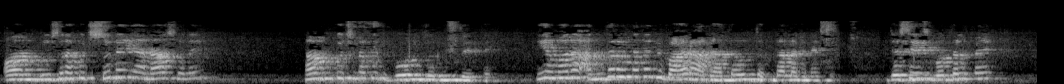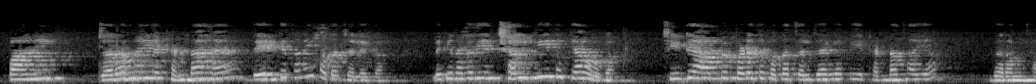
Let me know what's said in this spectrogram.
اور دوسرا، کچھ سنے یا نہ سنے ہم کچھ نہ کچھ بول ضرور دیتے ہیں۔ یہ ہمارا اندر ہوتا نا، جو باہر آ جاتا ہے، وہ دھکا لگنے سے۔ جیسے اس بوتل میں پانی گرم ہے یا ٹھنڈا ہے، دیکھ کے تو نہیں پتا چلے گا۔ لیکن اگر یہ چھل کی تو کیا ہوگا؟ چیٹے آپ پہ پڑے تو پتا چل جائے گا کہ یہ ٹھنڈا تھا یا گرم تھا۔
